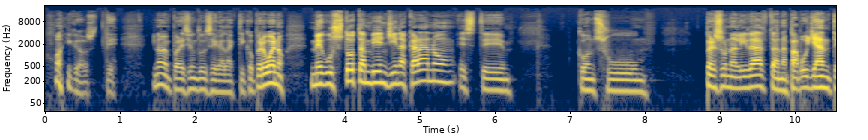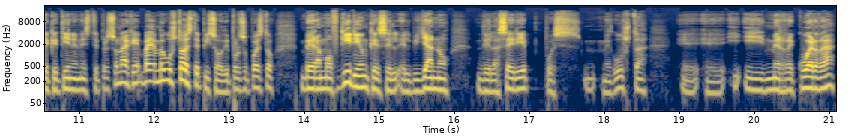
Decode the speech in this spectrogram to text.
Oiga usted. No me pareció un dulce galáctico. Pero bueno, me gustó también Gina Carano, este, con su personalidad tan apabullante que tiene este personaje. Vaya, me gustó este episodio. Por supuesto, ver a Moff Gideon, que es el, villano de la serie, pues me gusta eh, eh, y, y me recuerda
